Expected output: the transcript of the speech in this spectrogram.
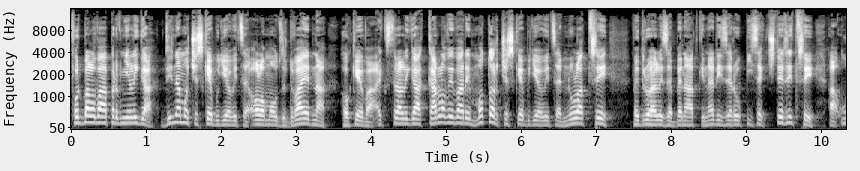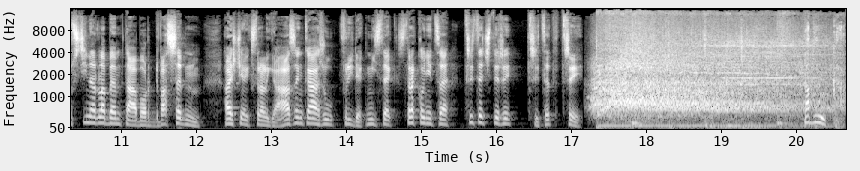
Fotbalová první liga, Dynamo České Budějovice Olomouc 2-1, hokejová extraliga, Karlovy Vary Motor České Budějovice 0-3, ve druhé lize Benátky nad Jizerou Písek 4-3 a Ústí nad Labem Tábor 2-7. A ještě extraliga házenkářů, Frídek Místek, Strakonice 34-33. Tabulka.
